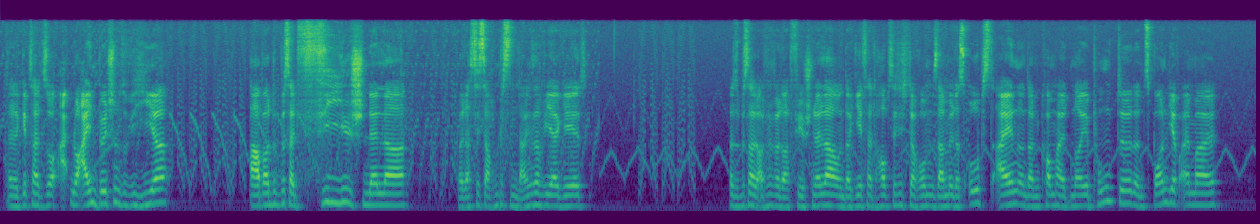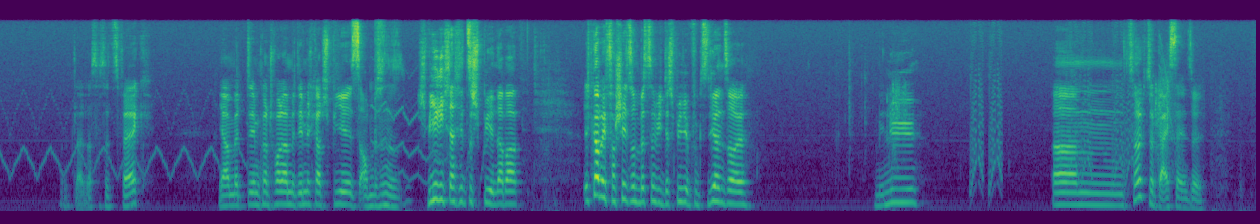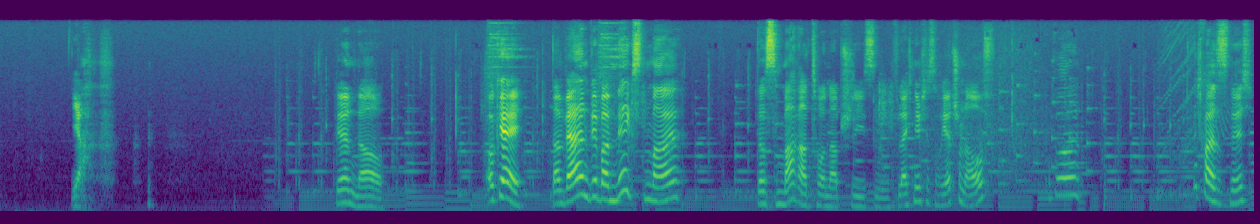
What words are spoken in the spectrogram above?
Da gibt es halt so nur einen Bildschirm, so wie hier. Aber du bist halt viel schneller. Weil das ist auch ein bisschen langsam, wie er geht. Also bist halt auf jeden Fall da viel schneller und da geht es halt hauptsächlich darum, sammel das Obst ein und dann kommen halt neue Punkte, dann spawnen die auf einmal. Und leider ist das jetzt weg. Ja, mit dem Controller, mit dem ich gerade spiele, ist auch ein bisschen schwierig, das hier zu spielen, aber ich glaube, ich verstehe so ein bisschen, wie das Spiel hier funktionieren soll. Menü, ähm, zurück zur Geisterinsel. Ja. genau. Okay, dann werden wir beim nächsten Mal das Marathon abschließen. Vielleicht nehme ich das auch jetzt schon auf. Obwohl, ich weiß es nicht.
